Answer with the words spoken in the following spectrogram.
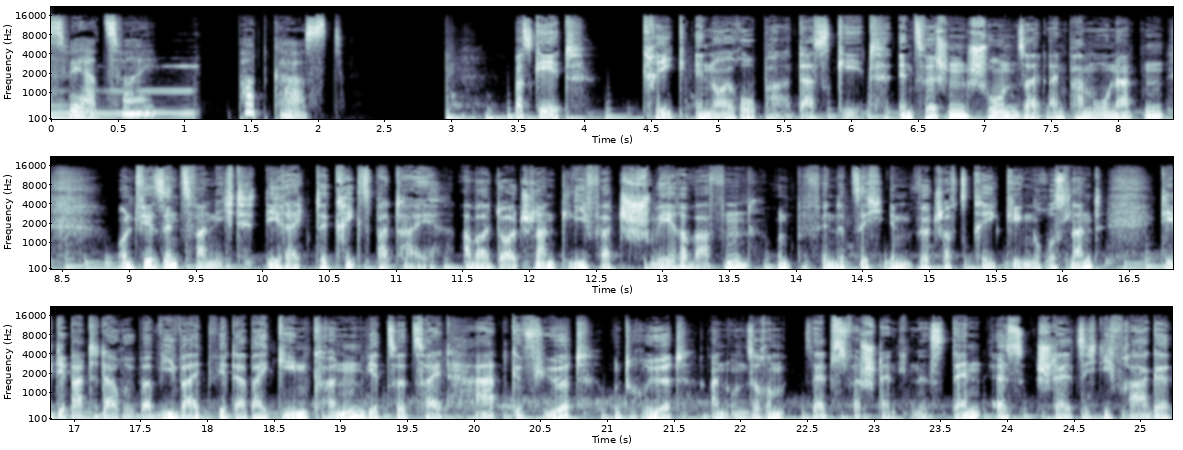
SWR 2 Podcast. Was geht? Krieg in Europa, das geht. Inzwischen schon seit ein paar Monaten. Und wir sind zwar nicht direkte Kriegspartei, aber Deutschland liefert schwere Waffen und befindet sich im Wirtschaftskrieg gegen Russland. Die Debatte darüber, wie weit wir dabei gehen können, wird zurzeit hart geführt und rührt an unserem Selbstverständnis. Denn es stellt sich die Frage,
